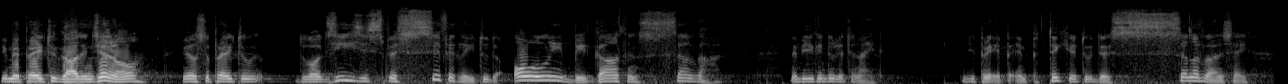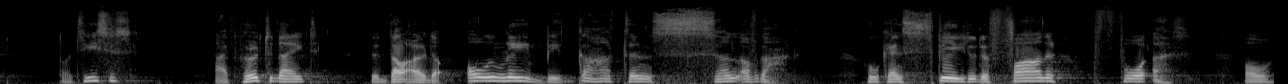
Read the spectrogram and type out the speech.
You may pray to God in general. You also pray to the Lord Jesus specifically, to the only begotten Son of God. Maybe you can do that tonight. You pray in particular to the Son of God and say, Lord Jesus, I've heard tonight that thou art the only begotten Son of God who can speak to the Father for us. Oh,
